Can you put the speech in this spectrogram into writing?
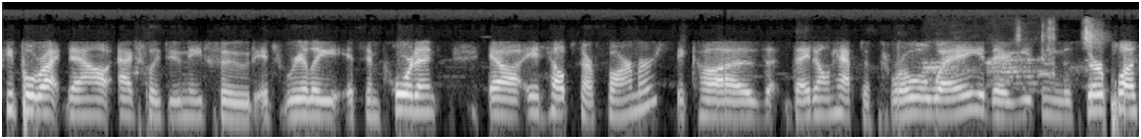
people right now actually do need food, it's really it's important. Uh, it helps our farmers because they don't have to throw away. They're using the surplus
